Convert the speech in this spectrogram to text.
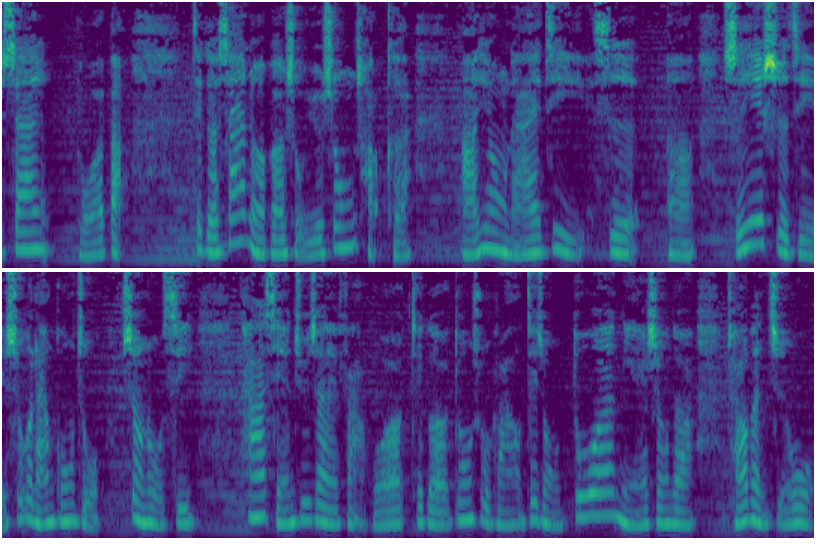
山。萝卜，这个山萝卜属于松草科，啊，用来祭祀，呃，十一世纪苏格兰公主圣露西，她闲居在法国这个东树房，这种多年生的草本植物，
